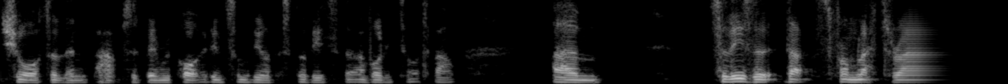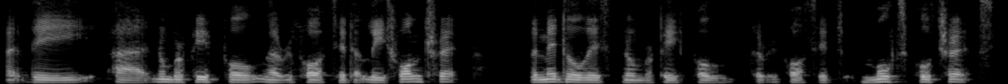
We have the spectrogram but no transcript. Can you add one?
shorter than perhaps has been reported in some of the other studies that I've already talked about. Um, so these are that's from left to right. The uh, number of people that reported at least one trip. The middle is the number of people that reported multiple trips,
